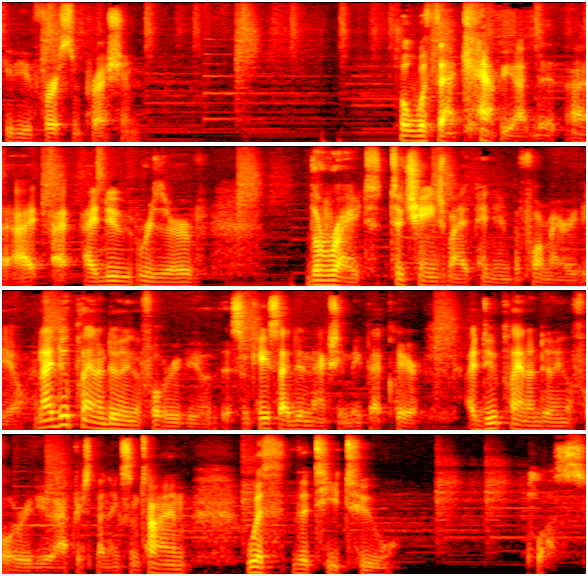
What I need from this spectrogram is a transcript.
give you a first impression. But with that caveat that I, I, I do reserve the right to change my opinion before my review. And I do plan on doing a full review of this. In case I didn't actually make that clear, I do plan on doing a full review after spending some time with the T2 Plus.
